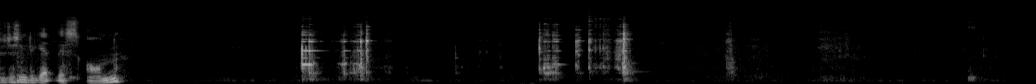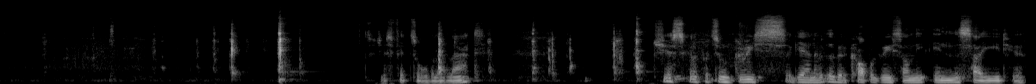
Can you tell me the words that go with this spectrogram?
I just need to get this on. So just fits over like that. Just going to put some grease, again, a little bit of copper grease on the inside here.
